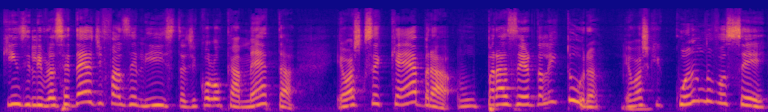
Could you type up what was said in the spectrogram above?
15 livros, essa ideia de fazer lista, de colocar meta, eu acho que você quebra o prazer da leitura. Eu acho que quando você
